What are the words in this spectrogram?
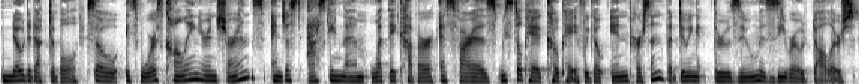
no deductible. So it's worth calling your insurance and just asking them what they cover as far as we still pay a copay if we go in person, but doing it through Zoom is zero dollars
